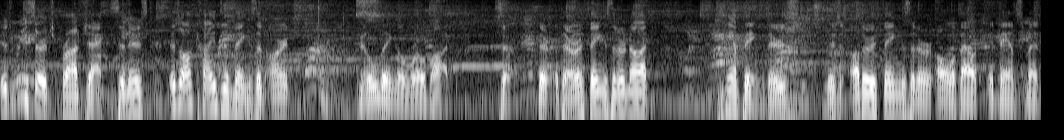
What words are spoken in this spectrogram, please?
there's research projects and there's there's all kinds of things that aren't building a robot. So there there are things that are not camping. There's there's other things that are all about advancement.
